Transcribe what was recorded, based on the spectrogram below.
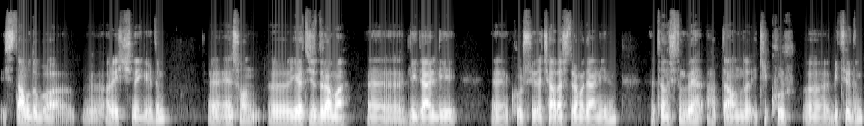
İstanbul'da bu e, arayış içine girdim. E, en son e, yaratıcı drama liderliği kursuyla Çağdaş Drama Derneği'nin tanıştım ve hatta onda iki kur bitirdim.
